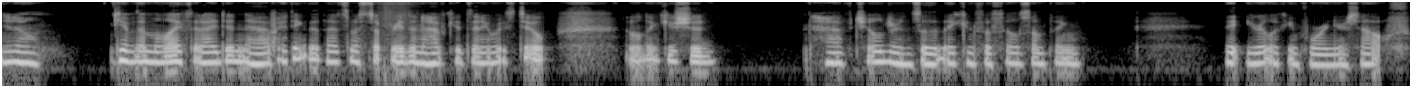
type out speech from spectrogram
you know, give them a life that I didn't have. I think that that's messed up reason to have kids, anyways, too. I don't think you should have children so that they can fulfill something that you're looking for in yourself.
